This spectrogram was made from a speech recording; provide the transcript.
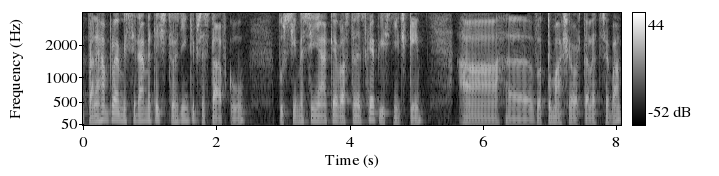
Pane Hample, my si dáme teď 4 hodinky přestávku pustíme si nějaké vlastenecké písničky a e, od Tomáše Ortele třeba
